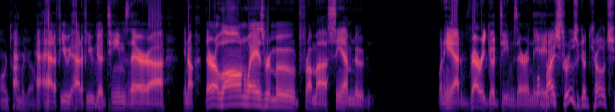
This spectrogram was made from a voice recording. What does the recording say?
long time ago. had a few had a few good teams there. Uh, you know, they're a long ways removed from uh, CM Newton when he had very good teams there in the Well, 80s. Bryce Drew's a good coach.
